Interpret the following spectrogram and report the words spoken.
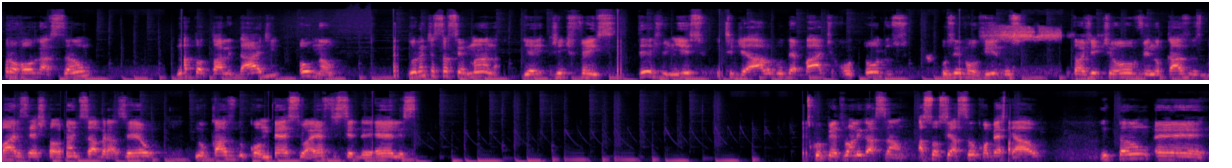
prorrogação na totalidade ou não. Durante essa semana, e a gente fez desde o início esse diálogo, debate com todos os envolvidos. Então a gente ouve, no caso dos bares e restaurantes, a Brasel, no caso do comércio, a FCDL. Desculpe, entrou uma ligação. Associação Comercial. Então, é,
